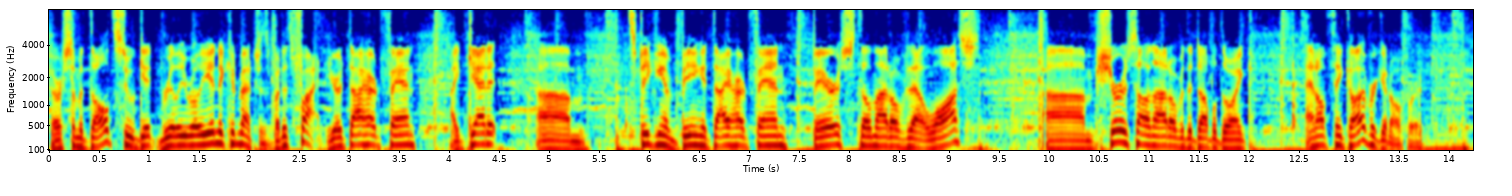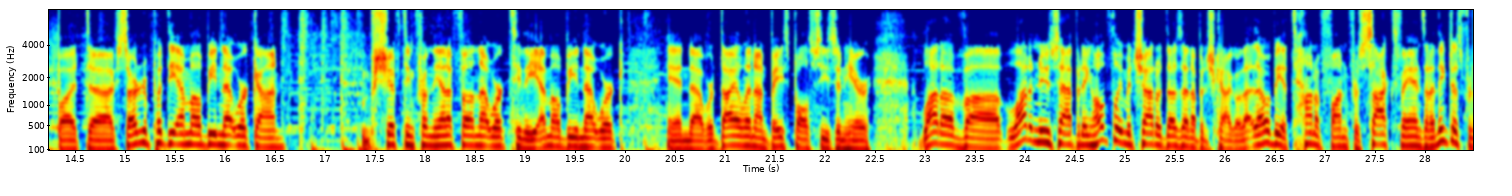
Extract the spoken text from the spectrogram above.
there are some adults who get really, really into conventions. But it's fine. You're a diehard fan. I get it. Um, speaking of being a diehard fan, Bears still not over that loss. Um, sure as hell not over the double doink. I don't think I'll ever get over it. But uh, I've started to put the MLB network on. Shifting from the NFL network to the MLB network, and uh, we're dialing on baseball season here. A lot of uh, a lot of news happening. Hopefully, Machado does end up in Chicago. That, that would be a ton of fun for Sox fans, and I think just for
